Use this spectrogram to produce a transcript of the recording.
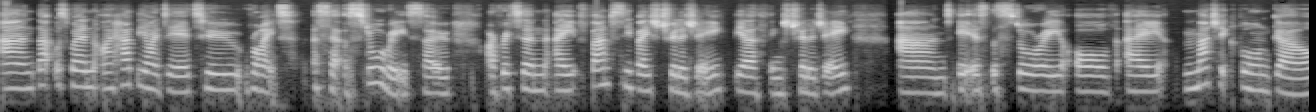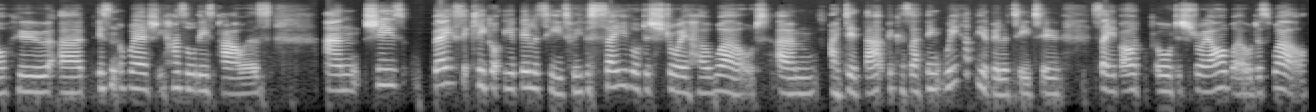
And that was when I had the idea to write a set of stories. So I've written a fantasy based trilogy, the Earthlings trilogy, and it is the story of a magic born girl who uh, not aware she has all these powers and she's basically got the ability to either save or destroy her world. Um, I did that because I think we have the ability to save our, or destroy our world as well.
